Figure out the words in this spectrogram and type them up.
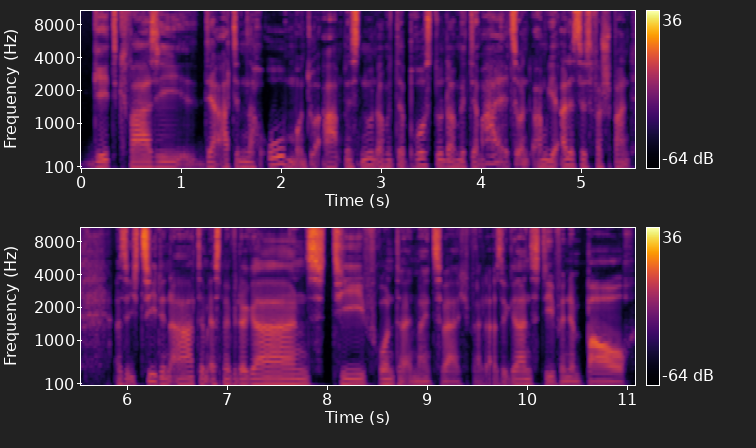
geht quasi der Atem nach oben und du atmest nur noch mit der Brust, nur noch mit dem Hals und irgendwie alles ist verspannt. Also ich ziehe den Atem erstmal wieder ganz tief runter in mein Zwerchfell, also ganz tief in den Bauch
